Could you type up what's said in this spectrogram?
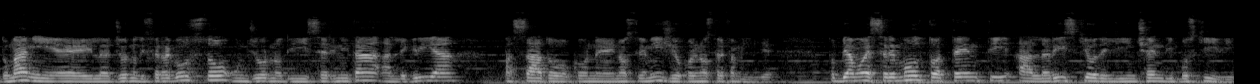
Domani è il giorno di Ferragosto, un giorno di serenità, allegria, passato con i nostri amici o con le nostre famiglie. Dobbiamo essere molto attenti al rischio degli incendi boschivi,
